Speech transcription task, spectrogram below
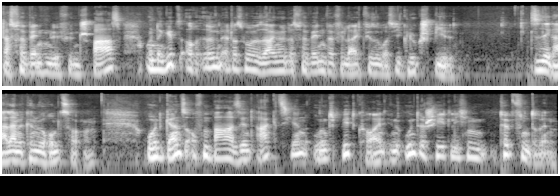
das verwenden wir für den Spaß. Und dann gibt es auch irgendetwas, wo wir sagen, das verwenden wir vielleicht für sowas wie Glücksspiel. Das ist egal, damit können wir rumzocken. Und ganz offenbar sind Aktien und Bitcoin in unterschiedlichen Töpfen drin.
